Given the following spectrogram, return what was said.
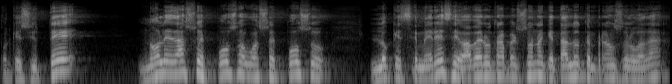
Porque si usted no le da a su esposa o a su esposo lo que se merece, va a haber otra persona que tarde o temprano se lo va a dar.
